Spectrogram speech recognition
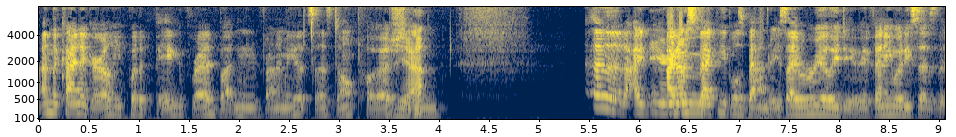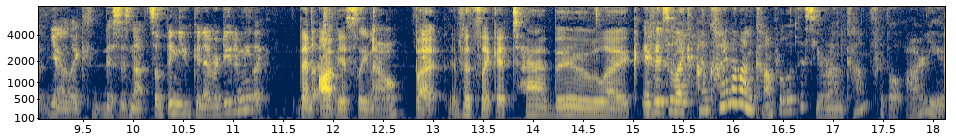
I'm the kind of girl you put a big red button in front of me that says "Don't push." Yeah. And, and Uh, I, You're I respect people's boundaries. I really do. If anybody says that, you know, like this is not something you can ever do to me, like Then obviously no. But if it's like a taboo, like if it's like I'm kind of uncomfortable with this, you're uncomfortable, are you?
